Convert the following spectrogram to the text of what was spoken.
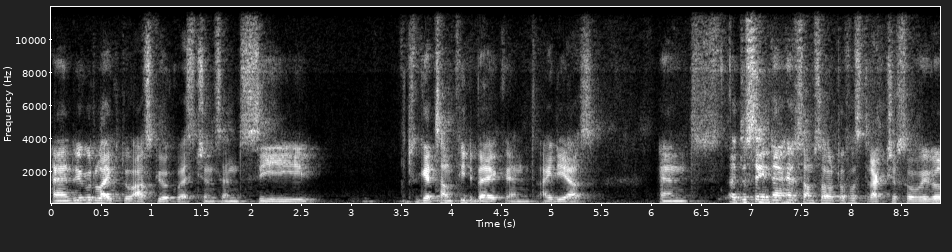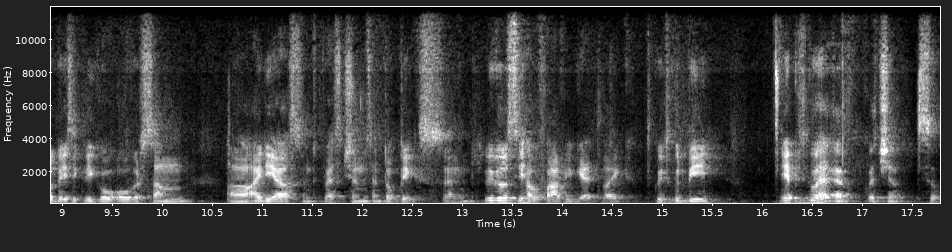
and we would like to ask you questions and see to get some feedback and ideas, and at the same time have some sort of a structure. So we will basically go over some uh, ideas and questions and topics, and we will see how far we get. Like it could be. Yeah, please go ahead. I have a question. So,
